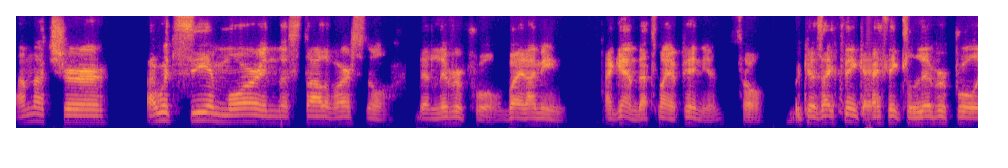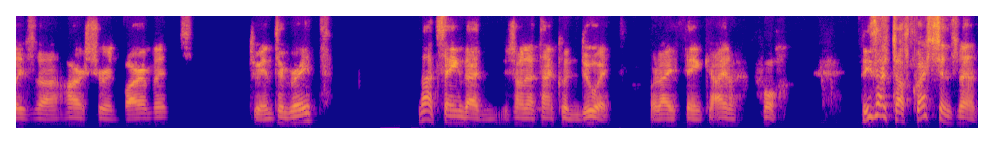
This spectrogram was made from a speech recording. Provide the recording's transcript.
I'm not sure. I would see him more in the style of Arsenal than Liverpool. But I mean, again, that's my opinion. So because I think I think Liverpool is a harsher environment to integrate. Not saying that Jonathan couldn't do it, but I think I don't. Oh, these are tough questions, man.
